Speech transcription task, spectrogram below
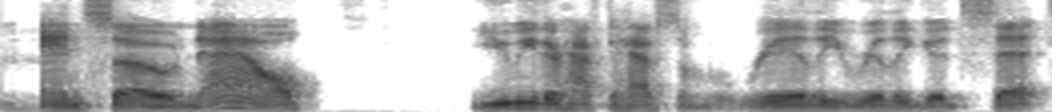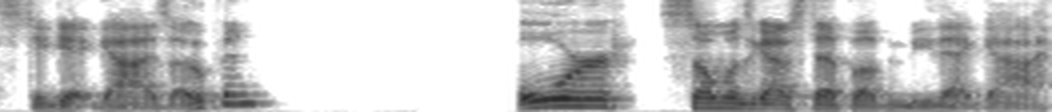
Mm-hmm. And so now you either have to have some really, really good sets to get guys open, or someone's got to step up and be that guy.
